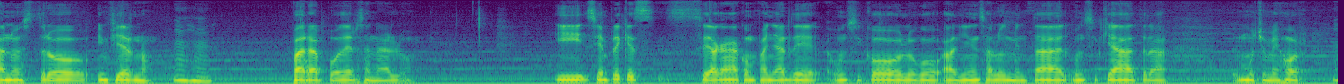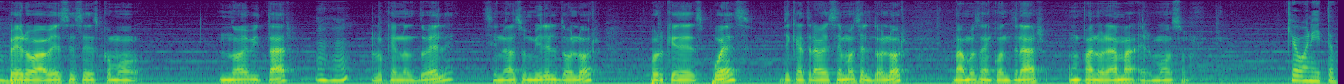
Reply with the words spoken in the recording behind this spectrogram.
a nuestro infierno para poder sanarlo. Y siempre que se hagan acompañar de un psicólogo, alguien en salud mental, un psiquiatra, mucho mejor. Pero a veces es como no evitar lo que nos duele, sino asumir el dolor, porque después de que atravesemos el dolor, vamos a encontrar un panorama hermoso. Qué bonito.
